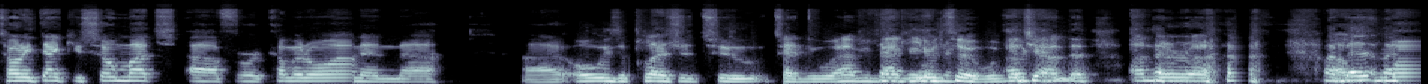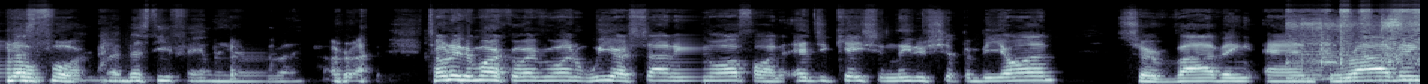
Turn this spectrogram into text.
Tony, thank you so much uh, for coming on, and uh, uh, always a pleasure to. to and we'll have you back you, here too. We'll get you under under uh, My, uh, my best 104. my best Eve family, everybody. All right. Tony DeMarco, everyone. We are signing off on Education, Leadership, and Beyond, Surviving and Thriving.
